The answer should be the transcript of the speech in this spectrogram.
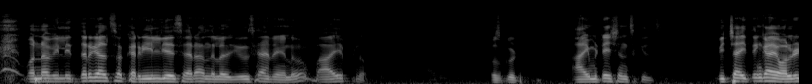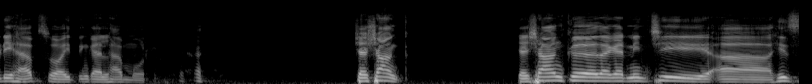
మొన్న వీళ్ళిద్దరు కలిసి ఒక రీల్ చేశారు. అందులో చూసాను నేను. బాగా చెప్పిన was good uh imitation skills which I think I already have so I think I have more Shashank Shashank దగ్గర నుంచి his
